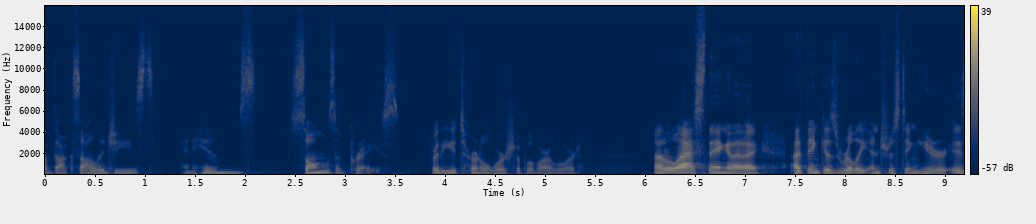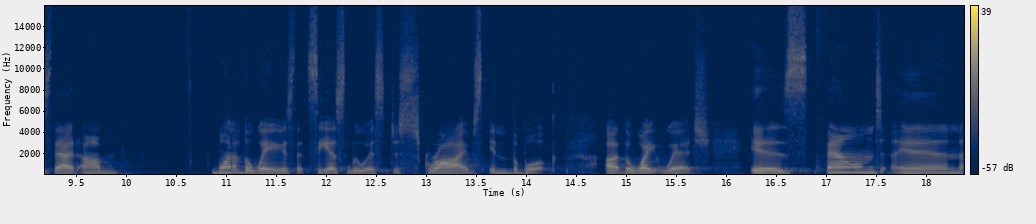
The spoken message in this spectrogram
of doxologies and hymns, songs of praise for the eternal worship of our Lord. Now, the last thing that I, I think is really interesting here is that um, one of the ways that C.S. Lewis describes in the book, uh, The White Witch, is found in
